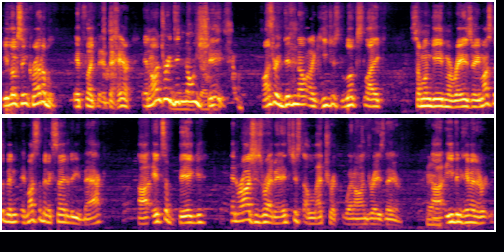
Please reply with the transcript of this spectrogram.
He looks incredible. It's like the, the hair. And Andre didn't know he shaved. Andre didn't know. Like he just looks like someone gave him a razor. He must have been. It must have been excited to be back. Uh, it's a big. And Raj is right, man. It's just electric when Andre's there. Yeah. Uh, even him and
